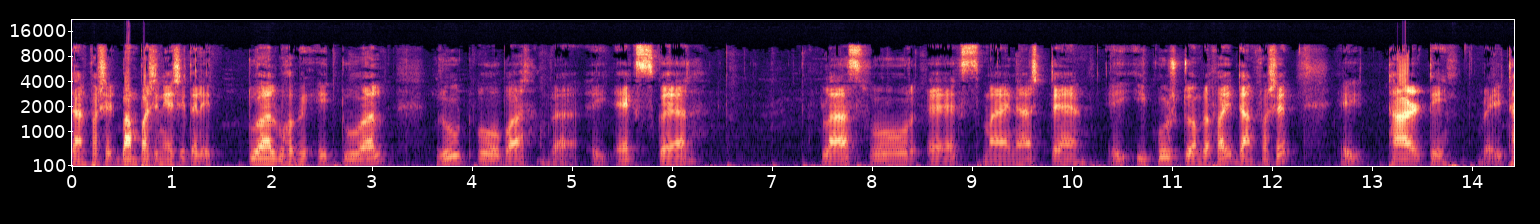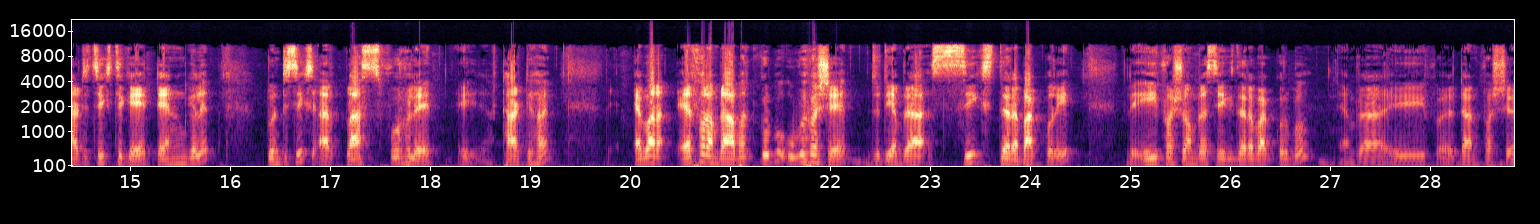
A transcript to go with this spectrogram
ডান পাশে, বাম পাশে নিয়ে আসি, তাহলে টুয়েলভ হবে। এই টুয়েলভ রুট ওভার আমরা এই x square plus four x minus ten এই ইকুয়ালস টু আমরা পাই ডান পাশে এই থার্টি আমরা এই থার্টি সিক্স থেকে টেন গেলে টোয়েন্টি সিক্স আর প্লাস ফোর হলে এই থার্টি হয়। এবার, এরপর আমরা আবার কী করব? উভয় পাশে যদি আমরা সিক্স দ্বারা ভাগ করি, তাহলে এই পাশে আমরা সিক্স দ্বারা ভাগ করব। আমরা এই ডান পাশে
